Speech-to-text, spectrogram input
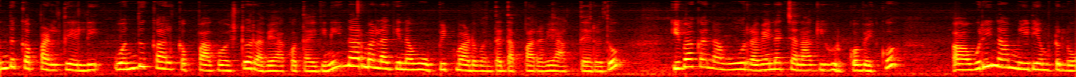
ಒಂದು ಕಪ್ ಅಳತೆಯಲ್ಲಿ ಒಂದು ಕಾಲು ಕಪ್ ಆಗುವಷ್ಟು ರವೆ ಹಾಕೋತಾ ಇದ್ದೀನಿ. ನಾರ್ಮಲಾಗಿ ನಾವು ಉಪ್ಪಿಟ್ಟು ಮಾಡುವಂಥ ದಪ್ಪ ರವೆ ಹಾಕ್ತಾ ಇರೋದು. ಇವಾಗ ನಾವು ರವೆನ ಚೆನ್ನಾಗಿ ಹುರ್ಕೋಬೇಕು. ಉರಿನ ಮೀಡಿಯಮ್ ಟು ಲೋ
